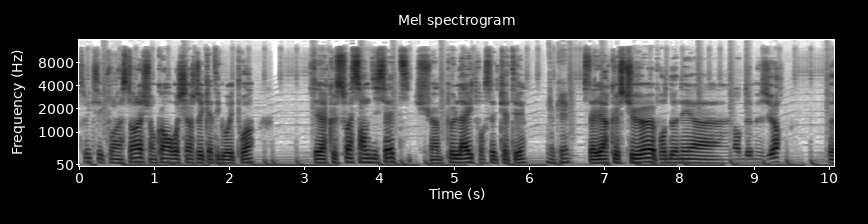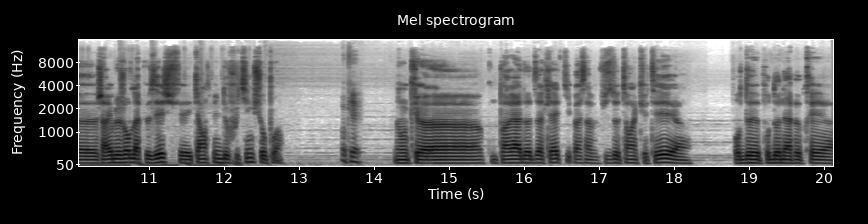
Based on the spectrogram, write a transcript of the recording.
truc, c'est que pour l'instant, là, je suis encore en recherche de catégorie de poids. C'est-à-dire que 77, je suis un peu light pour cette caté. Ok. C'est-à-dire que si tu veux, pour te donner un ordre de mesure, j'arrive le jour de la pesée, je fais 40 minutes de footing, je suis au poids. Ok. Donc, euh, comparé à d'autres athlètes qui passent un peu plus de temps à cutter, euh, pour, pour donner à peu près euh,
